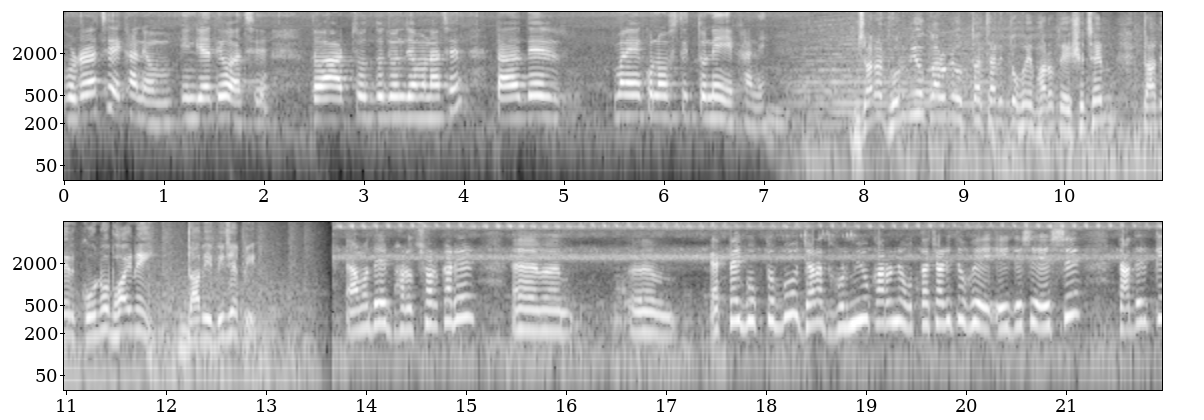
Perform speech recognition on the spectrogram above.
ভোটার আছে, এখানেও, ইন্ডিয়াতেও আছে। তো আর চোদ্দ জন যেমন আছে তাদের মানে কোনো অস্তিত্ব নেই এখানে। যারা ধর্মীয় কারণে অত্যাচারিত হয়ে ভারতে এসেছেন তাদের কোনো ভয় নেই দাবি বিজেপির। আমাদের ভারত সরকারের একটাই বক্তব্য যারা ধর্মীয় কারণে অত্যাচারিত হয়ে এই দেশে এসে তাদেরকে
